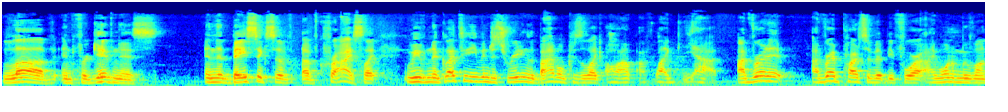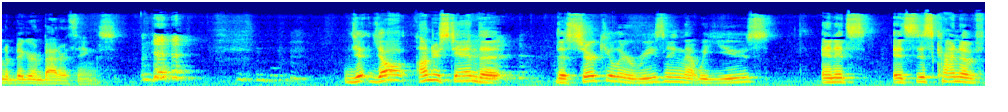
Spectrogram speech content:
love and forgiveness and the basics of, of Christ. Like we've neglected even just reading the Bible because like, oh, I, I, like yeah, I've read it. I've read parts of it before. I want to move on to bigger and better things. y- y'all understand the the circular reasoning that we use, and it's it's this kind of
